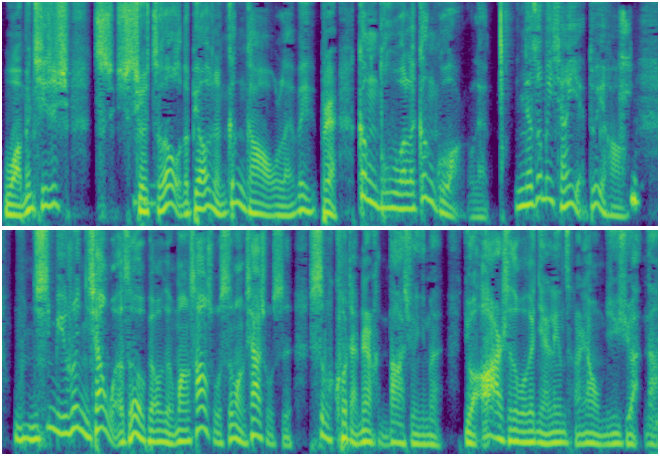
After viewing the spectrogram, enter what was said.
我们其实选择偶的标准更高了，为不是更多了，更广了。你要这么一想也对哈。你是比如说，你像我的择偶标准，往上数十，往下数十，是不是扩展面很大？兄弟们，有二十多个年龄层让我们去选呢，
